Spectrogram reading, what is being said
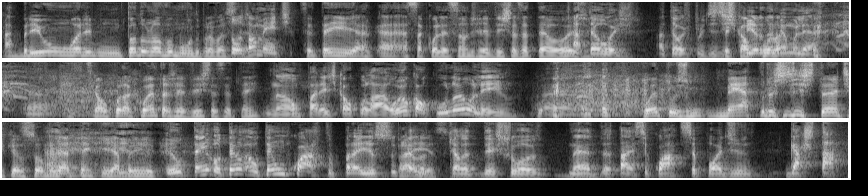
Abriu um, um todo um novo mundo pra você. Totalmente. Você tem a- a- essa coleção de revistas até hoje? até hoje. Até hoje, pro desespero calcula- da minha mulher. Você calcula quantas revistas você tem? Não, parei de calcular. Ou eu calculo ou eu leio. Quantos metros distante que a sua mulher tem que abrir? Eu tenho, eu tenho, eu tenho um quarto para isso, Pra que, ela, isso. que ela deixou, né? Tá, esse quarto você pode gastar.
